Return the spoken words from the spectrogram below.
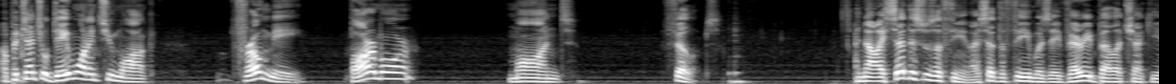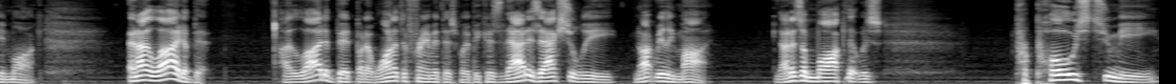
A potential day one and two mock from me, Barmore, Mond, Phillips. And now I said this was a theme. I said the theme was a very Belichickian mock. And I lied a bit. I lied a bit, but I wanted to frame it this way because that is actually not really mine. That is a mock that was proposed to me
